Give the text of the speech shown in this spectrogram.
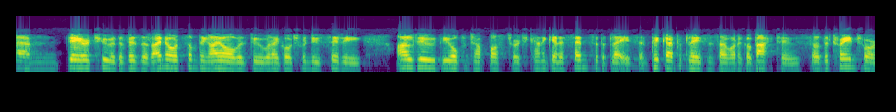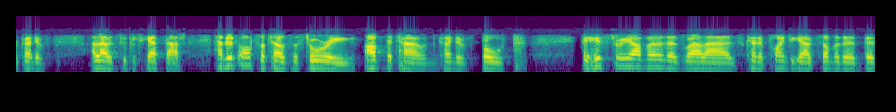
um, day or two of the visit, I know it's something I always do when I go to a new city. I'll do the open top bus tour to kind of get a sense of the place and pick out the places I want to go back to. So the train tour kind of allows people to get that. And it also tells the story of the town, kind of both the history of it as well as kind of pointing out some of the, the,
